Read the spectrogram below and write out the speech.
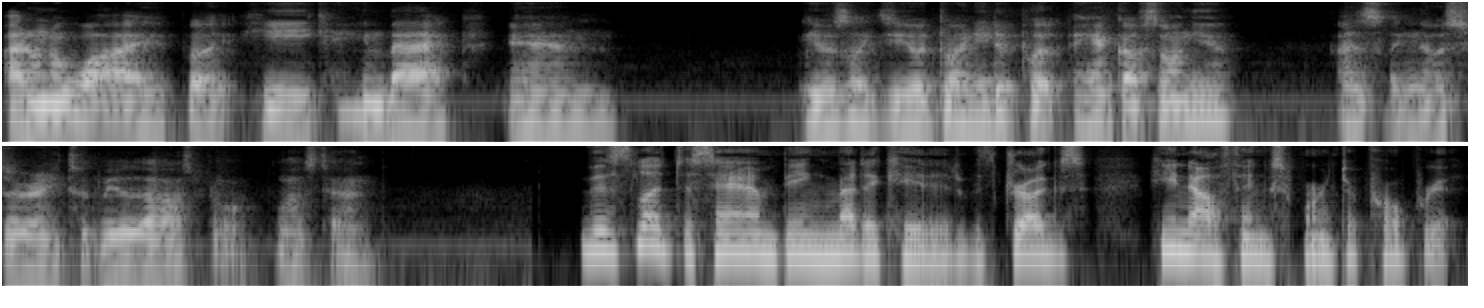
i don't know why but he came back and he was like do, you, do i need to put handcuffs on you i was like no sir and he took me to the hospital when i was 10 This led to Sam being medicated with drugs he now thinks weren't appropriate.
